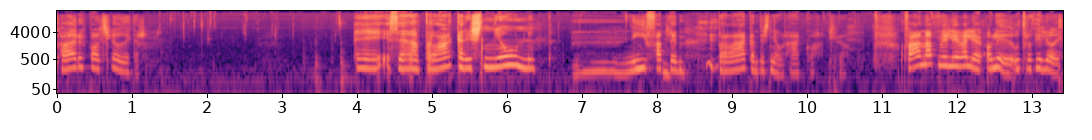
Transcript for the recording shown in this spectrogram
Hvað er uppáhalds hljóð ykkar? eh, þegar það brakar í snjónum. Mm, nýfallin, brakandi snjór, það er gott hljóð. Hvaða nafn vil ég velja á liðið út frá því hljóði?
